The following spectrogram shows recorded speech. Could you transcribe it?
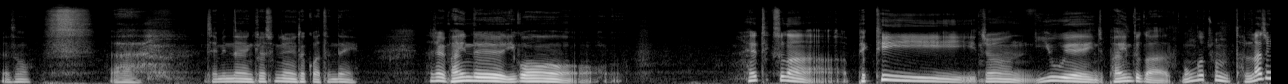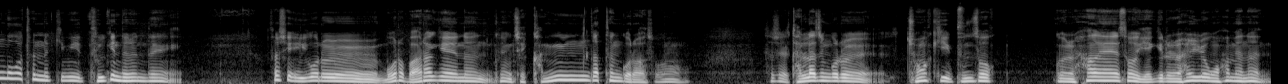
그래서 아 재밌는 결승전이 될 것 같은데 사실 바인드 이거 헤틱스가 백티전 이후에 이제 바인드가 뭔가 좀 달라진 것 같은 느낌이 들긴 드는데 사실 이거를 뭐라 말하기에는 그냥 제 감 같은 거라서 사실 달라진 거를 정확히 분석을 해서 얘기를 하려고 하면은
